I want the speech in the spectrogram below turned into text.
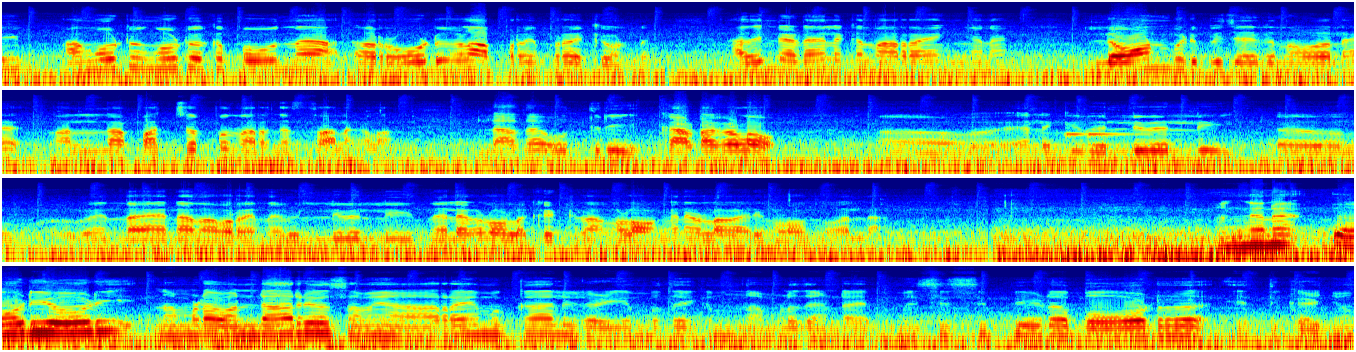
ഈ അങ്ങോട്ടും ഇങ്ങോട്ടും ഒക്കെ പോകുന്ന റോഡുകൾ അപ്പുറം ഇപ്പുറമൊക്കെ ഉണ്ട്. അതിന്റെ ഇടയിലൊക്കെ നിറയെ ഇങ്ങനെ ലോൺ പിടിപ്പിച്ചേക്കുന്ന പോലെ നല്ല പച്ചപ്പ് നിറഞ്ഞ സ്ഥലങ്ങളാണ്. അല്ലാതെ ഒത്തിരി കടകളോ അല്ലെങ്കിൽ വലിയ വലിയ എന്താ എന്നാ പറയുന്നത് വലിയ വലിയ നിലകളുള്ള കെട്ടിടങ്ങളോ അങ്ങനെയുള്ള കാര്യങ്ങളോ ഒന്നുമല്ല അങ്ങനെ ഓടി ഓടി നമ്മുടെ ഒൻഡാറിയോ സമയം ആറേ മുക്കാൽ കഴിയുമ്പോഴത്തേക്കും നമ്മൾ തേണ്ട മിസിസിപ്പിയുടെ ബോർഡർ എത്തിക്കഴിഞ്ഞു.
